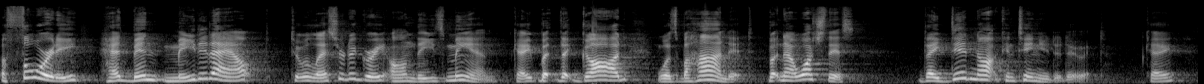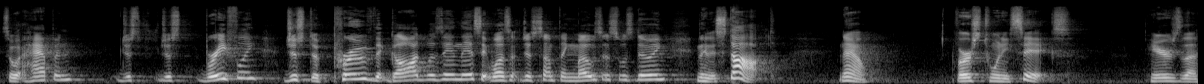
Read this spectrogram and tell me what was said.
authority had been meted out to a lesser degree on these men. Okay? But that God was behind it. But now watch this. They did not continue to do it. Okay? So it happened just, just briefly, just to prove that God was in this. It wasn't just something Moses was doing. Then it stopped. Now, verse 26. Here's the,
